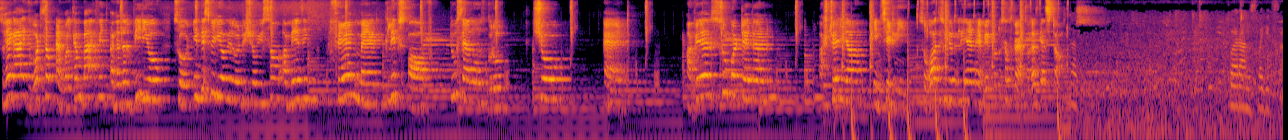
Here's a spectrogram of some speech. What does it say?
So hey guys what's up and welcome back with another video. So in this video we're going to show you some amazing fan made clips of Two Sallows group show at Aware Super Theatre Australia in Sydney. So watch this video till the end and make sure to subscribe. So let's get started. Наш пора насладиться.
